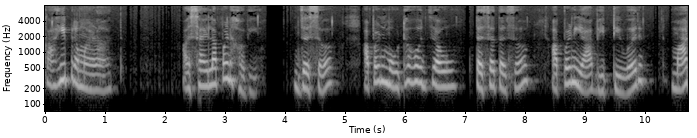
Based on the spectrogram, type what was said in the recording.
काही प्रमाणात असायला पण हवी. जसं आपण मोठं होत जाऊ तसं तसं आपण या भीतीवर मात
